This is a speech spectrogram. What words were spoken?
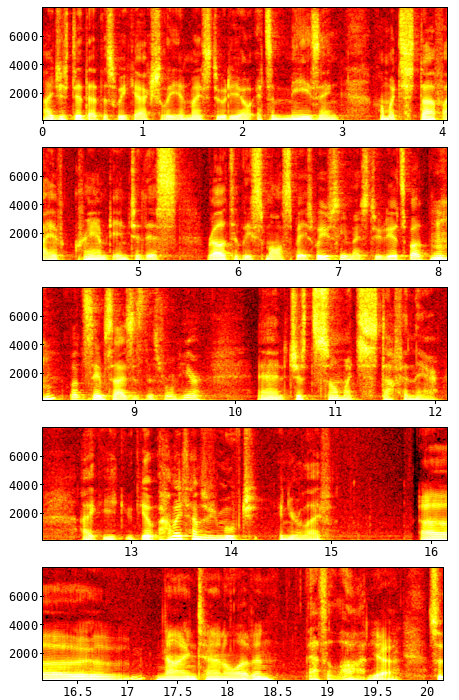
I just did that this week actually in my studio. It's amazing how much stuff I have crammed into this relatively small space. Well, you've seen my studio. It's about Mhm. about the same size as this room here, and just so much stuff in there. I, you, you, how many times have you moved in your life? Uh, 9, 10, 11. That's a lot. Yeah. So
